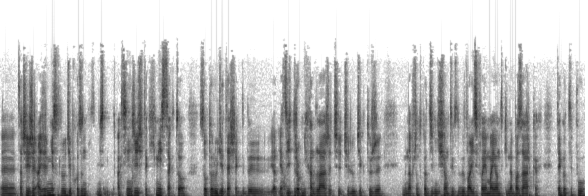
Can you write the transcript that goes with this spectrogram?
E, znaczy, jeżeli, a jeżeli nie są to ludzie pochodzący, nie, akcja nie dzieje się w takich miejscach, to są to ludzie też jak gdyby jacyś drobni handlarze, czy, czy ludzie, którzy na początku lat 90. zdobywali swoje majątki na bazarkach. Tego typu,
